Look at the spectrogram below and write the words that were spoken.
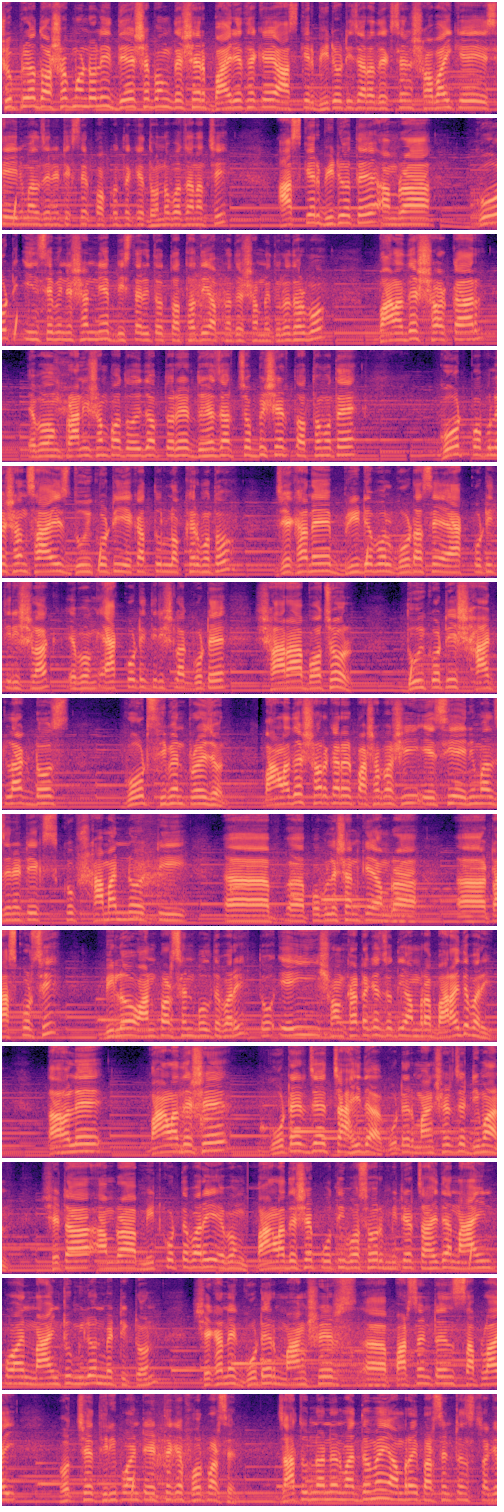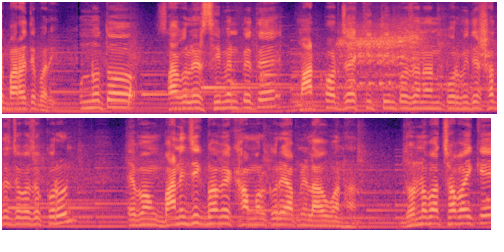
সুপ্রিয় দর্শক মণ্ডলী, দেশ এবং দেশের বাইরে থেকে আজকের ভিডিওটি যারা দেখছেন, সবাইকে এসি এনিমাল জেনেটিক্সের পক্ষ থেকে ধন্যবাদ জানাচ্ছি। আজকের ভিডিওতে আমরা গোট ইনসেমিনেশন নিয়ে বিস্তারিত তথ্যাদি আপনাদের সামনে তুলে ধরব। বাংলাদেশ সরকার এবং প্রাণী সম্পদ অধিদপ্তরের দুই হাজার চব্বিশের তথ্য মতে গোট পপুলেশন সাইজ দুই কোটি একাত্তর লক্ষের মতো, যেখানে ব্রিডেবল গোট আছে এক কোটি তিরিশ লাখ এবং এক কোটি তিরিশ লাখ গোটে সারা বছর দুই কোটি ষাট লাখ ডোজ গোট সিমেন্ট প্রয়োজন। বাংলাদেশ সরকারের পাশাপাশি এসি এনিমাল জেনেটিক্স খুব সামান্য একটি পপুলেশনকে আমরা টাচ করছি, বিলো ওয়ান পার্সেন্ট বলতে পারি। তো এই সংখ্যাটাকে যদি আমরা বাড়াইতে পারি, তাহলে বাংলাদেশে গোটের যে চাহিদা, গোটের মাংসের যে ডিমান্ড, সেটা আমরা মিট করতে পারি এবং বাংলাদেশে প্রতি বছর মিটের চাহিদা nine point nine two million metric ton. সেখানে গোটের মাংসের পার্সেন্টেজ সাপ্লাই হচ্ছে থ্রি পয়েন্ট এইট থেকে ফোর পার্সেন্ট জাত উন্নয়নের মাধ্যমেই আমরা এই পার্সেন্টেজটাকে বাড়াতে পারি। উন্নত ছাগলের সিমেন্ট পেতে মাঠ পর্যায়ে কৃত্রিম প্রজনন কর্মীদের সাথে যোগাযোগ করুন এবং বাণিজ্যিকভাবে খামার করে আপনি লাভবান হন। ধন্যবাদ সবাইকে।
